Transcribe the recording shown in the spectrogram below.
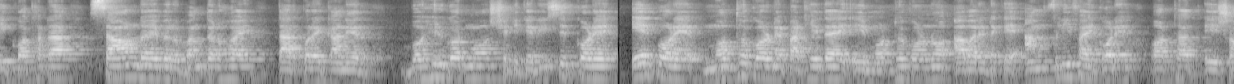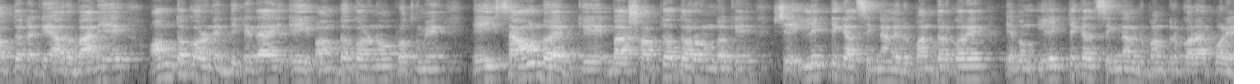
এই কথাটা সাউন্ড ওয়েভে রূপান্তর হয়, তারপরে কানের বহির্গর্ম সেটিকে রিসিভ করে। এরপরে মধ্যকর্ণে পাঠিয়ে দেয়, এই মধ্যকর্ণ আবার এটাকে অ্যাম্পলিফাই করে, অর্থাৎ এই শব্দটাকে আরও বাড়িয়ে অন্তকরণের দিকে দেয়। এই অন্তকর্ণ প্রথমে এই সাউন্ড ওয়েভকে বা শব্দ তরঙ্গকে সে ইলেকট্রিক্যাল সিগনালে রূপান্তর করে এবং ইলেকট্রিক্যাল সিগনাল রূপান্তর করার পরে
